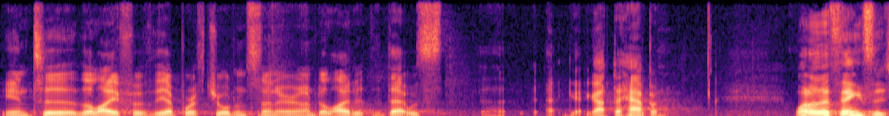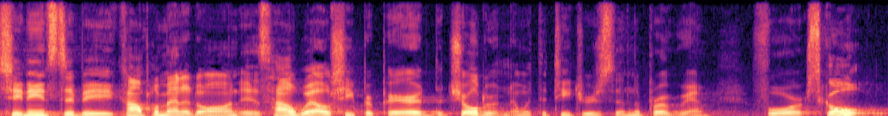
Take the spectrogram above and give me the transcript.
into the life of the Epworth Children's Center, and I'm delighted that that was uh, got to happen. One of the things that she needs to be complimented on is how well she prepared the children and with the teachers in the program for school.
